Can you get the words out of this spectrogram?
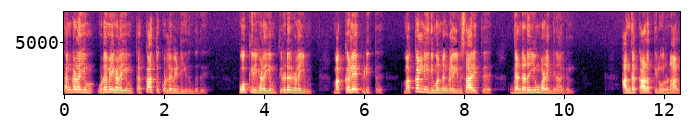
தங்களையும் உடைமைகளையும் தற்காத்து கொள்ள வேண்டியிருந்தது. போக்கிரிகளையும் திருடர்களையும் மக்களே பிடித்து மக்கள் நீதிமன்றங்களில் விசாரித்து தண்டனையும் வழங்கினார்கள். அந்த காலத்தில் ஒரு நாள்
